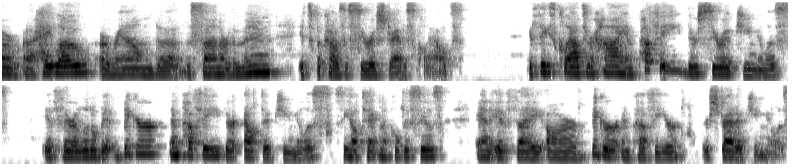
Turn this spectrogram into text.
a, a, halo around uh, the sun or the moon, it's because of cirrostratus clouds. If these clouds are high and puffy, they're cirrocumulus. If they're a little bit bigger and puffy, they're altocumulus. See how technical this is? And if they are bigger and puffier, they're stratocumulus.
